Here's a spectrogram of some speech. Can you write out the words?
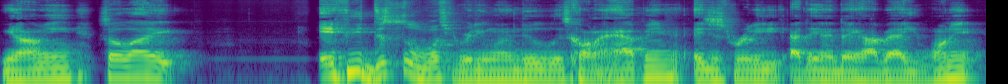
You know what I mean? So like, if you this is what you really want to do, it's gonna happen. It's just really at the end of the day how bad you want it.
